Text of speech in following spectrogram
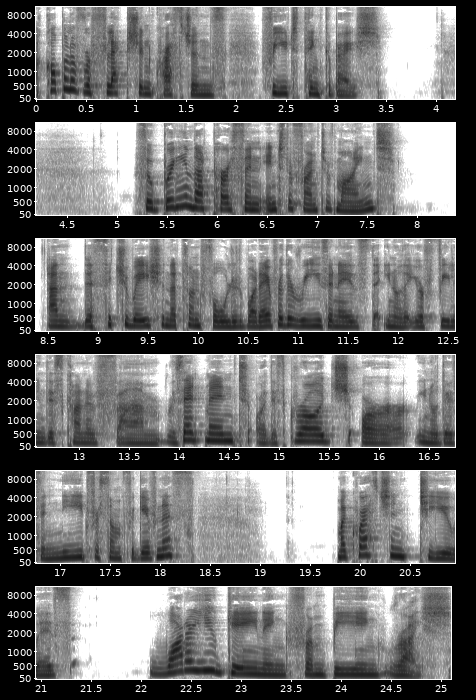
a couple of reflection questions for you to think about. So, bringing that person into the front of mind and the situation that's unfolded, whatever the reason is that, you know, that you're feeling this kind of um, resentment or this grudge or, you know, there's a need for some forgiveness. My question to you is what are you gaining from being right?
